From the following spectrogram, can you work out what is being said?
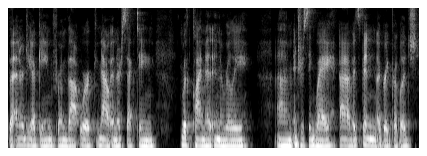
the energy i've gained from that work now intersecting with climate in a really um, interesting way um, it's been a great privilege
